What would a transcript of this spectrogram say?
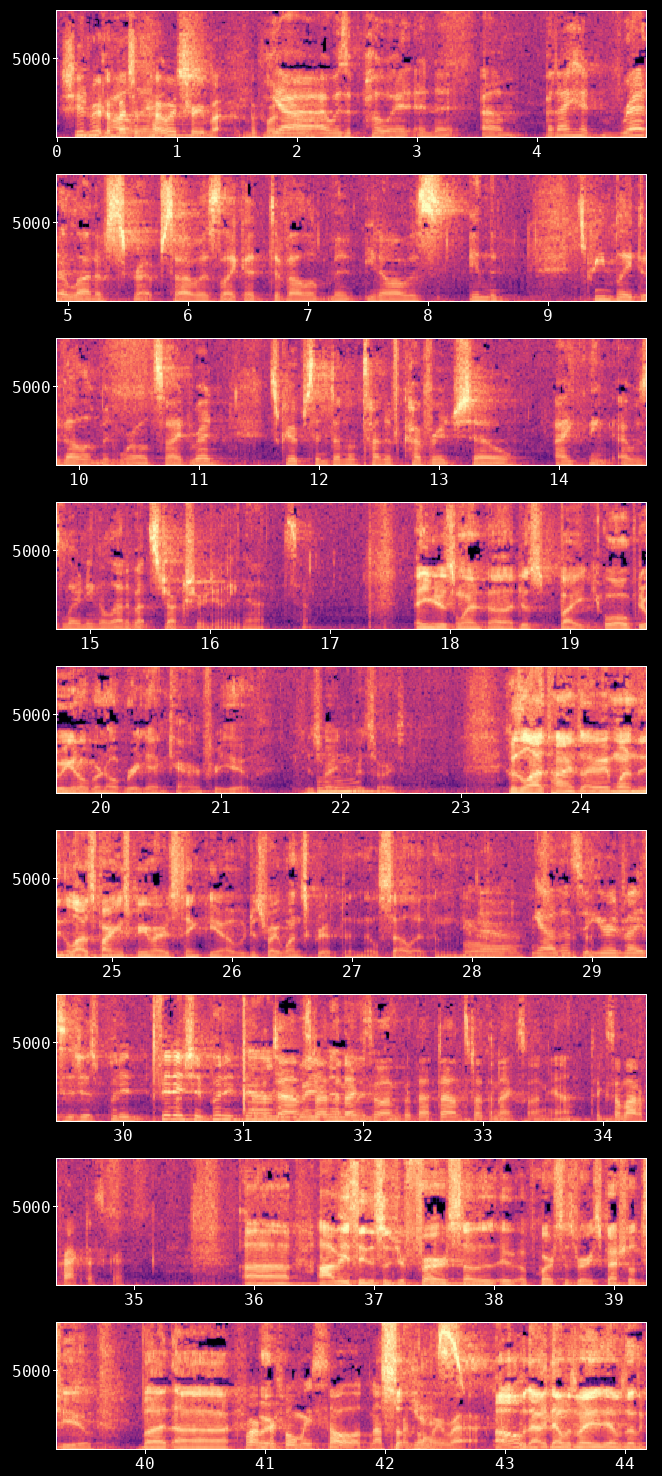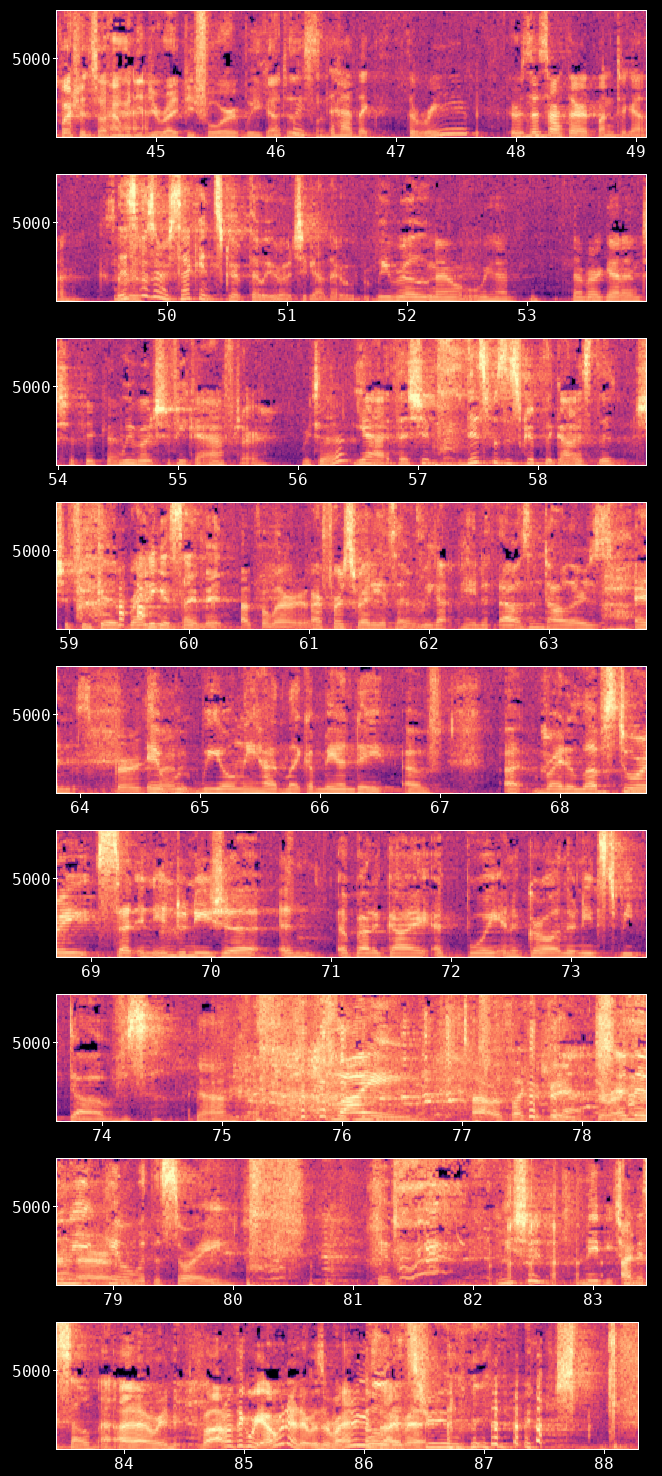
She had In written a bunch of poetry bu- before. yeah, then. I was a poet, and a, um, but I had read a lot of scripts, so I was like a development. You know, I was in the screenplay development world, so I'd read scripts and done a ton of coverage. So I think I was learning a lot about structure doing that. So and you just went uh, just by oh, doing it over and over again, Karen, for you, just writing different stories. Because a lot of times, I mean, one of the, a lot of aspiring screenwriters think you know we just write one script and they'll sell it, and you know. Yeah. yeah, that's what your advice is: just put it, finish it, put it Put down, it down, and write start the next one. Put that down, start the next one. Yeah, takes a lot of practice, Chris. Uh, obviously, this was your first, so it, of course it's very special to you. But uh, Well, our or- first one we sold, not the So- first one we wrote. oh, that, that was my that was another question. So, how many did you write before we got to we this one? We had like three. Or was this our third one together? it This was our second script that we wrote together. We wrote no. We had never again in Shafika. we wrote Shafika after. We did. Yeah, should, this was the script that got us the Shafika writing assignment. That's hilarious. Our first writing assignment, we got paid a thousand dollars, and it, w- we only had like a mandate of uh, write a love story set in Indonesia and about a guy, a boy, and a girl, and there needs to be doves yeah, flying. that was like the big yeah, and then we there. came up with the story. It, we should maybe try to sell that. Uh, we, well, I don't think we own it. It was a writing oh, assignment. that's true.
